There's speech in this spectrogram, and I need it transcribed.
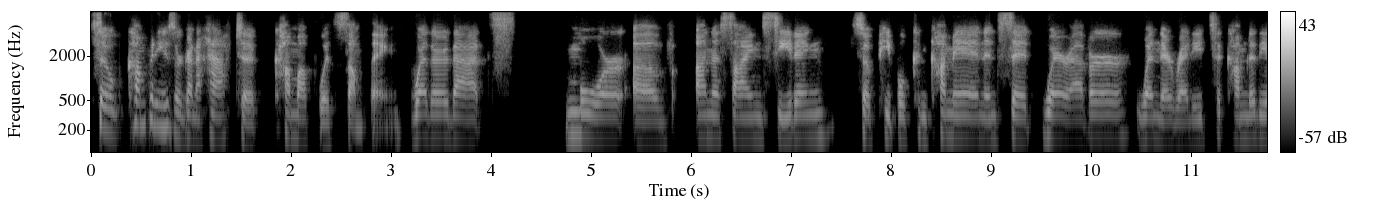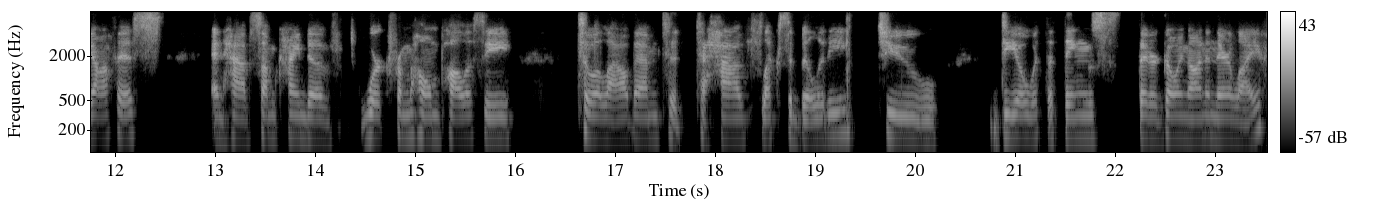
So companies are going to have to come up with something, whether that's more of unassigned seating so people can come in and sit wherever when they're ready to come to the office and have some kind of work from home policy to allow them to to have flexibility to deal with the things that are going on in their life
